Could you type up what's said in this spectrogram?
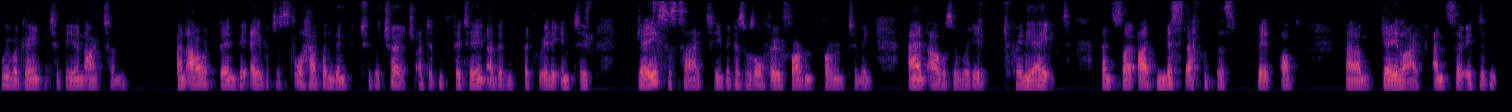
we were going to be an item and I would then be able to still have a link to the church. I didn't fit in. I didn't fit really into gay society because it was all very foreign, foreign to me. And I was already 28. And so I'd missed out this bit of um, gay life. And so it didn't,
